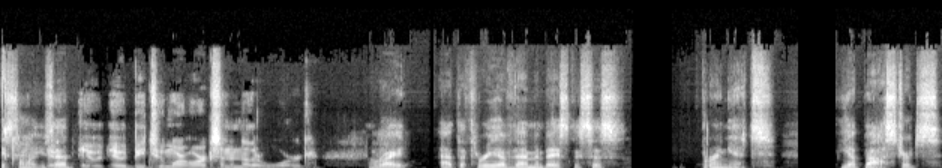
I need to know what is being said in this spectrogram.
based on what you it, said. it would, it would be two more orcs and another warg Right. At the three of them and basically says, Bring it, you bastards.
